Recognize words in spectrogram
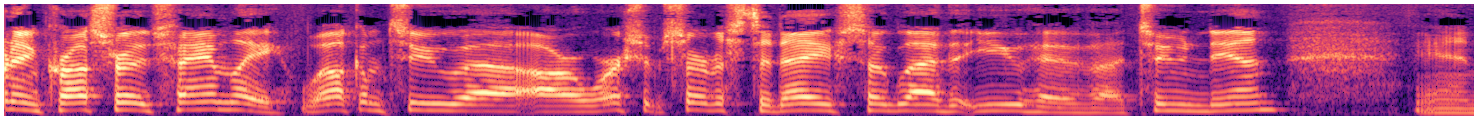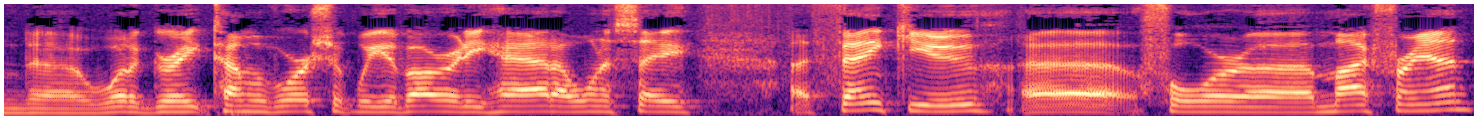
Morning, Crossroads family. Welcome to uh, our worship service today. So glad that you have uh, tuned in. And uh, what a great time of worship we have already had. I want to say uh, thank you uh, for uh, my friend,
